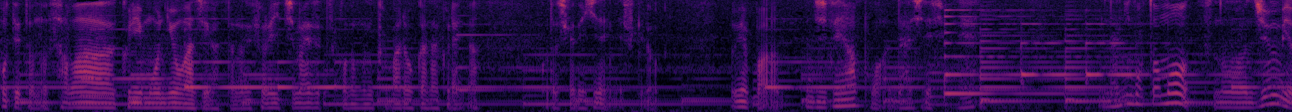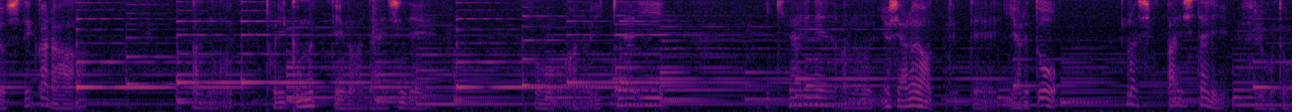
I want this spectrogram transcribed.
ポテトのサワークリームオニオン味があったのでそれ1枚ずつ子供に配ろうかなくらいなことしかできないんですけどやっぱ事前アポは大事ですよね。何事もその準備をしてからあの取り組むっていうのは大事でそうあのいきなりいきなりねあのよしやろうよって言ってやると、まあ、失敗したりすることが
